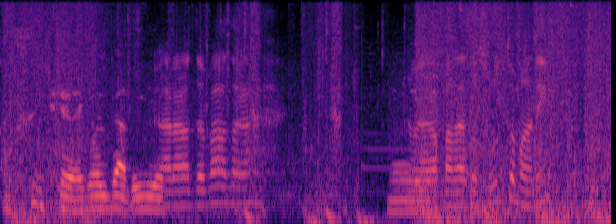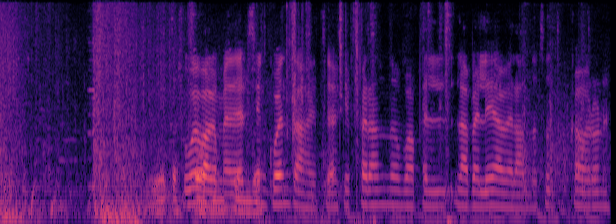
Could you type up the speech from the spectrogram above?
Quedé con el gatillo. Ahora no te pasa acá. No me hagas pasar esos sustos, maní. Sube para que me dé el estoy 50. Estoy aquí esperando pa pel- la pelea, velando a estos dos cabrones.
